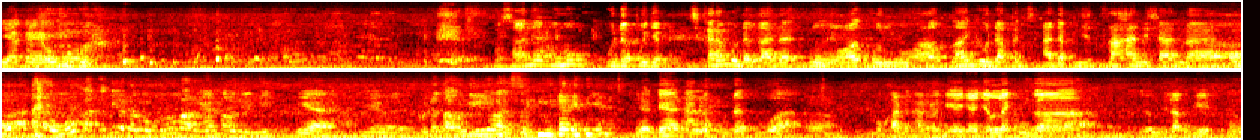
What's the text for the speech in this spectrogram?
Ya kayak umum. Masalahnya umum udah punya sekarang udah gak ada umum out umum out lagi udah pen- ada pencitraan di sana. umum, umum kata dia udah mau keluar kan tahun ini. Iya. Ya, udah tahu diri lah sebenarnya. Ya dia nganggap udah tua. Bukan karena dia jelek enggak. Dia bilang gitu.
